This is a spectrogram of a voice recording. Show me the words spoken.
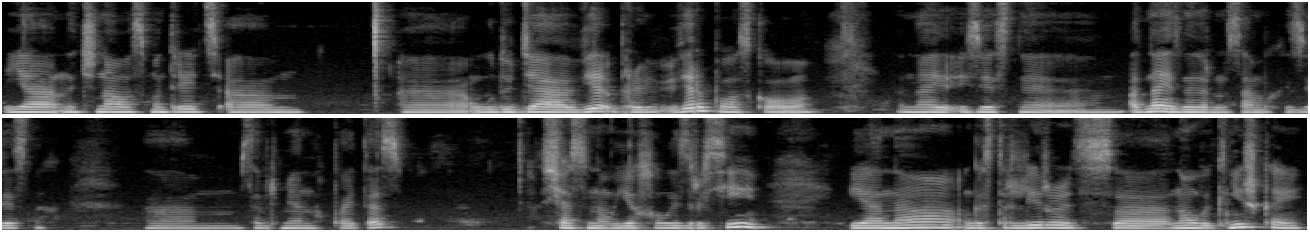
Я начинала смотреть э, у Дудя Вер... про Веру Полоскову. Она известная, одна из, наверное, самых известных современных поэтесс. Сейчас она уехала из России, и она гастролирует с новой книжкой,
